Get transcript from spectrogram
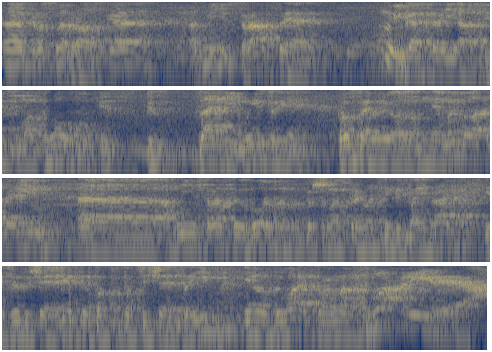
э, Красноградская администрация. Ну и как-то я без мозгов, без, без задней мысли, просто говорю, мы благодарим э, администрацию города за то, что нас пригласили поиграть. И следующая песня пос- посвящается им, и называется она «Твари!»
